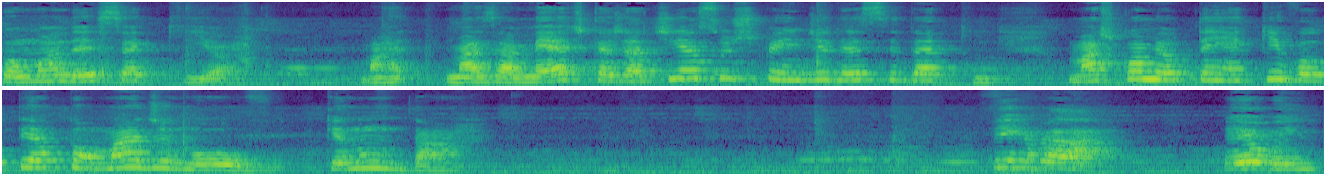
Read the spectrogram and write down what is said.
Tomando esse aqui, ó. Mas, mas, a médica já tinha suspendido esse daqui. Mas como eu tenho aqui, voltei a tomar de novo. Porque não dá. Fica pra lá. Eu, hein?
